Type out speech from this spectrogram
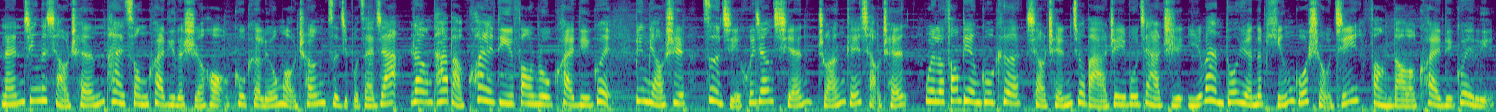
南京的小陈派送快递的时候，顾客刘某称自己不在家，让他把快递放入快递柜，并表示自己会将钱转给小陈。为了方便顾客，小陈就把这一部价值一万多元的苹果手机放到了快递柜里。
